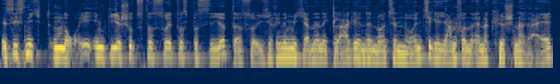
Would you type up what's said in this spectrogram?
Es ist nicht neu im Tierschutz, dass so etwas passiert. Also ich erinnere mich an eine Klage in den 1990er Jahren von einer Kirschnerei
